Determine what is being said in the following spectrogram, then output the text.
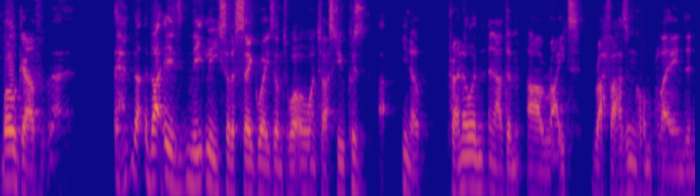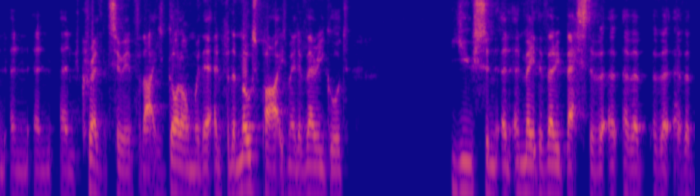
Well, Gav, that, that is neatly sort of segues onto what I want to ask you because uh, you know Preno and, and, Adam are right. Rafa hasn't complained, and, and and and credit to him for that. He's got on with it, and for the most part, he's made a very good use and, and, and made the very best of a, of a, of a, of a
